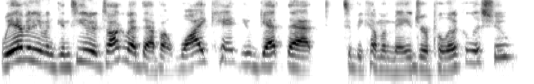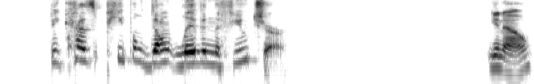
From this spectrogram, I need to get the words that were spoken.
we haven't even continued to talk about that, but why can't you get that to become a major political issue? Because people don't live in the future. You know,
